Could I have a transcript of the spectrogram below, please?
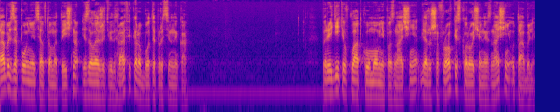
Табель заповнюється автоматично і залежить від графіка роботи працівника. Перейдіть у вкладку Умовні позначення для розшифровки скорочених значень у табелі.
